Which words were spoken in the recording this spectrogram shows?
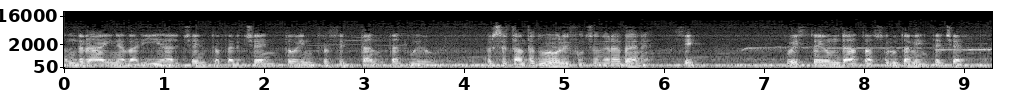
Andrà in avaria al 100% entro 72 ore. Per 72 ore funzionerà bene. Sì, questo è un dato assolutamente certo.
